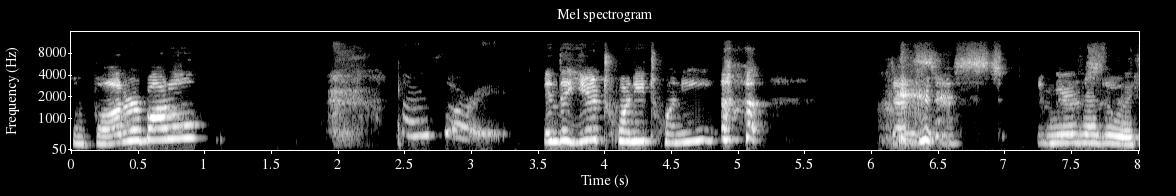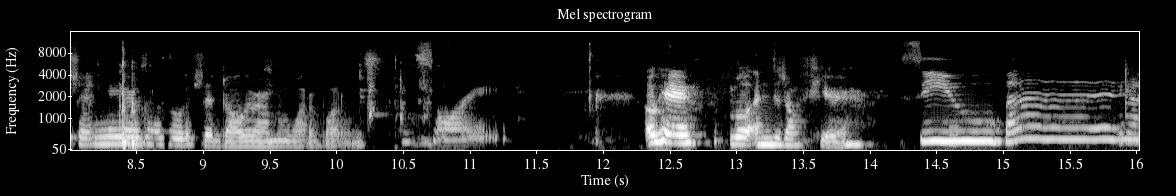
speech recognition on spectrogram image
water bottle I'm sorry. in the year 2020? That's just New Year's resolution. New Year's resolution. the resolution. Dollarama water bottles. I'm sorry. Okay, we'll end it off here. See you. Bye.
